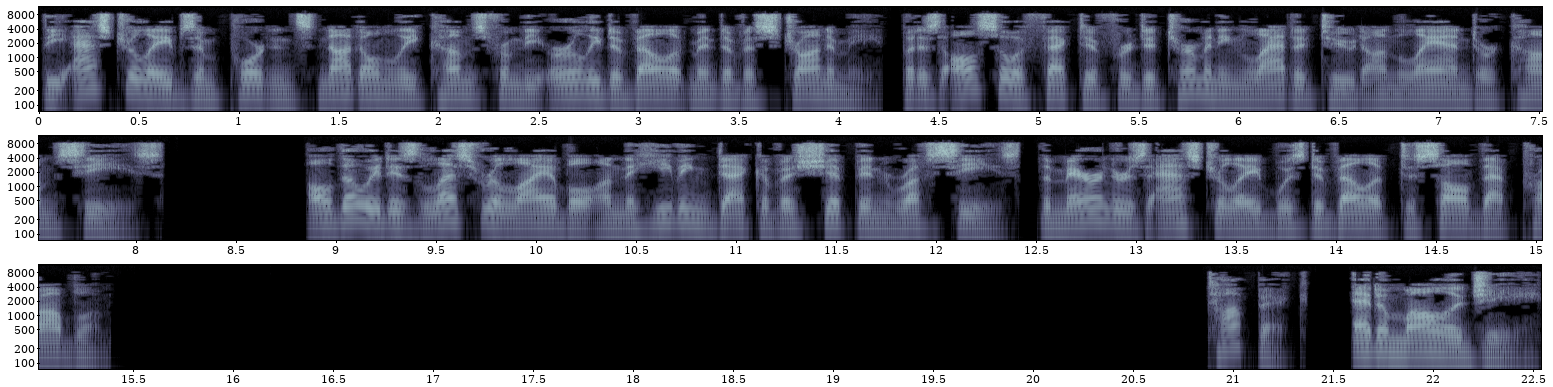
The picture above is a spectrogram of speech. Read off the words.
The astrolabe's importance not only comes from the early development of astronomy, but is also effective for determining latitude on land or calm seas. Although it is less reliable on the heaving deck of a ship in rough seas, the mariner's astrolabe was developed to solve that problem. Etymology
